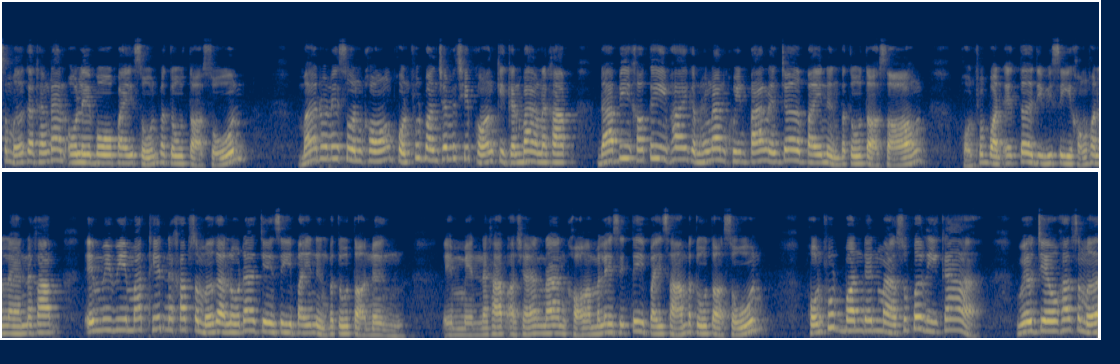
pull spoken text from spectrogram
เสมอกับทางด้านโอเลโบไป 0 ประตูต่อ 0 มาดูในส่วนของผลฟุตบอลแชมเปี้ยนชิพของอังกฤษกันบ้างนะครับดาร์บี้เคาน์ตี้พ่ายกับทางด้านควีนพาร์คเรนเจอร์ไป 1 ประตูต่อ 2 ผลฟุตบอลเอสเตอร์ดีวีซีของฮอลแลนด์นะครับ MVV มัตทิสนะครับเสมอกับโรด้าเจซีไป 1 ประตูต่อ 1 เอ็มเมนนะครับเอาชนะด้านของอ m มเลซิตี้ไป 3 ประตูต่อ 0 ผลฟุตบอลเดนมาร์กซูเปอร์ลีกาเวลเจลครับเสมอ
